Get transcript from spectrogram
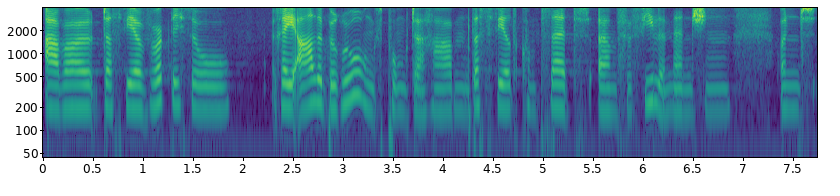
Aber dass wir wirklich so reale Berührungspunkte haben, das fehlt komplett ähm, für viele Menschen. Und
